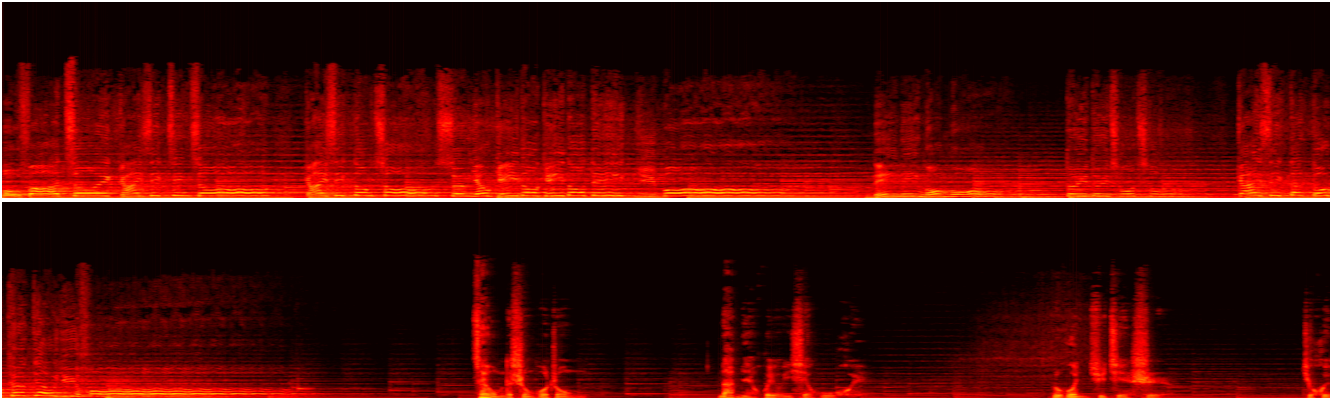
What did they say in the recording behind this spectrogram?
无法再解释清楚，解释当初尚有几多几多的余波。你你我我，对对错错，解释得到却又如何？在我们的生活中，难免会有一些误会。如果你去解释，就会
